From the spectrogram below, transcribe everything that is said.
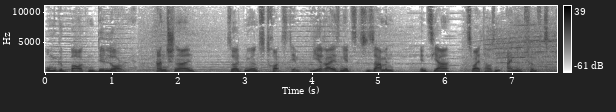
umgebauten DeLorean. Anschnallen sollten wir uns trotzdem. Wir reisen jetzt zusammen ins Jahr 2051.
